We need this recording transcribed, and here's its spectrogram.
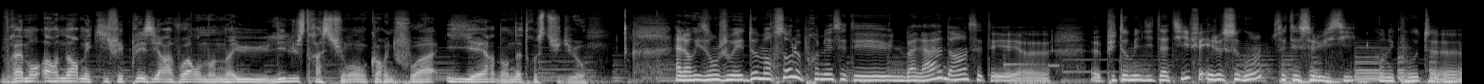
vraiment hors norme et qui fait plaisir à voir. On en a eu l'illustration encore une fois hier dans notre studio. Alors ils ont joué deux morceaux. Le premier c'était une balade, hein, c'était euh, euh, plutôt méditatif, et le second c'était celui-ci qu'on écoute euh,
